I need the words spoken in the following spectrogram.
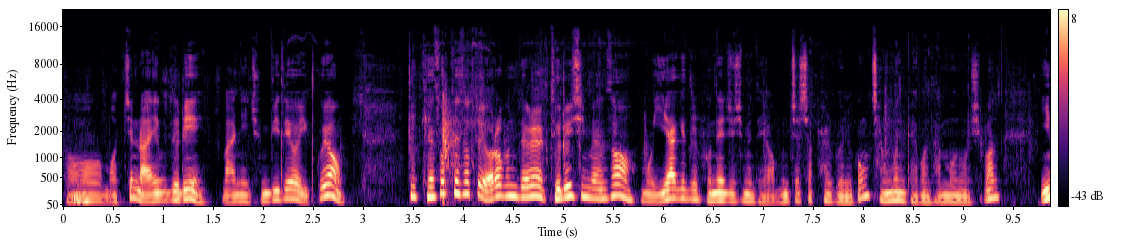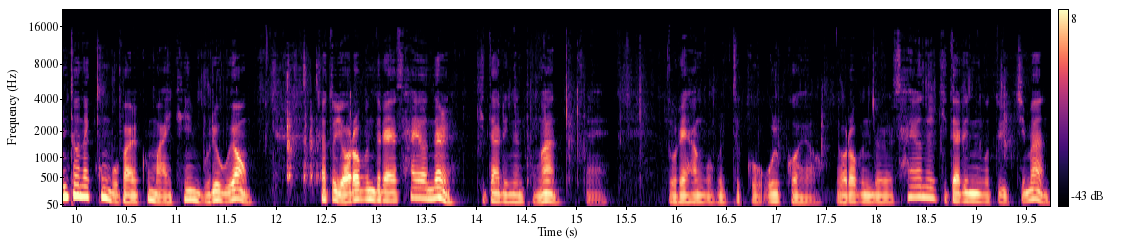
더 멋진 라이브들이 많이 준비되어 있고요. 이 계속해서 또 여러분들 들으시면서 뭐 이야기들 보내주시면 돼요. 문자샵 8910, 장문 100원, 단문 50원, 인터넷 콩, 모바일 콩, 마이K는 무료고요. 자, 또 여러분들의 사연을 기다리는 동안 네, 노래 한 곡을 듣고 올 거예요. 여러분들 사연을 기다리는 것도 있지만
